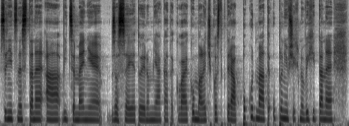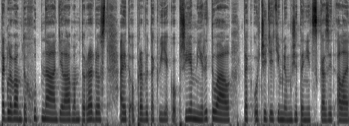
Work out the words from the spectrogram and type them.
se nic nestane a víceméně zase je to jenom nějaká taková jako maličkost, která pokud máte úplně všechno vychytané, takhle vám to chutná, dělá vám to radost a je to opravdu takový jako příjemný rituál, tak určitě tím nemůžete nic zkazit, ale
